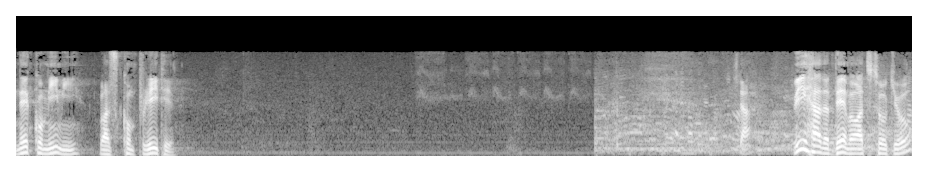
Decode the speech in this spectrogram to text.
Necomimi was completed. We had a demo at Tokyo,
